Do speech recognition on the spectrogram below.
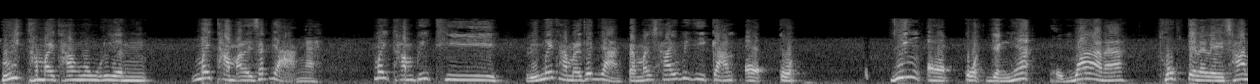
เฮ้ยทำไมทางโรงเรียนไม่ทำอะไรสักอย่างไงไม่ทำพิธี หรือไม่ทำอะไรสักอย่าง แต่มาใช้วิธีการออกกฎ ยิ่งออกกฎอย่างเงี้ย ผมว่านะ ทุกเจเนเรชัน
